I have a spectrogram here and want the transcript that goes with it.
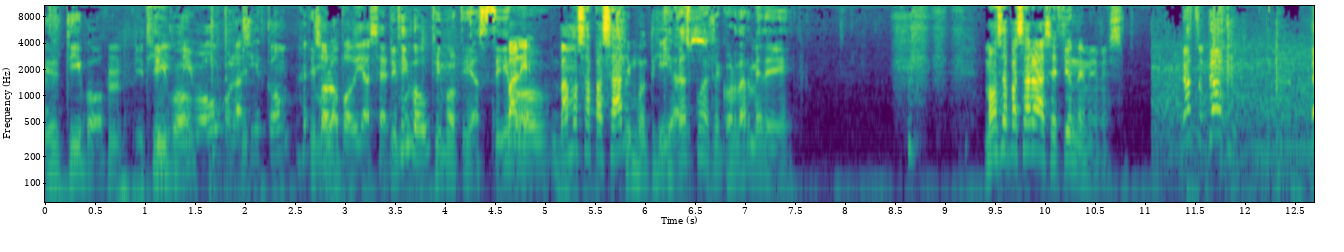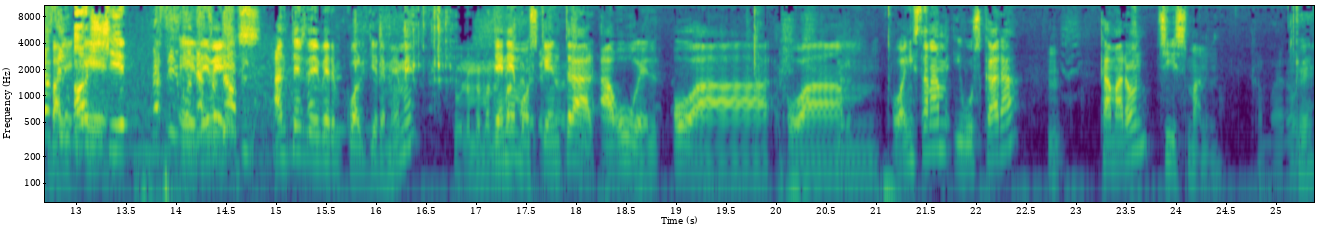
Y el Tibo. Mm, y Tibo. Tibo con la sitcom Timo- solo podía ser Tibo. Timotías, Timo. Vale, vamos a pasar Timotías. Quizás puedas recordarme de... Vamos a pasar a la sección de memes. Vale, Oh, eh, shit. eh, deberes. Antes de ver cualquier meme, Tú, no me mandes tenemos que entrar en a Google o a, o a, o a Instagram y buscar a ¿Mm? Camarón Cheeseman. serio. Camarón. ¿Qué?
